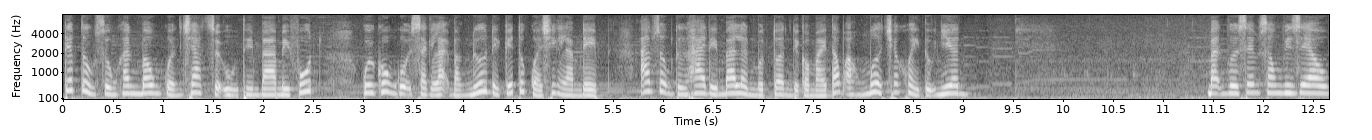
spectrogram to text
Tiếp tục dùng khăn bông quấn chặt rồi ủ thêm 30 phút. Cuối cùng gội sạch lại bằng nước để kết thúc quá trình làm đẹp. Áp dụng từ 2 đến 3 lần một tuần để có mái tóc óng mượt chắc khỏe tự nhiên. Bạn vừa xem xong video,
